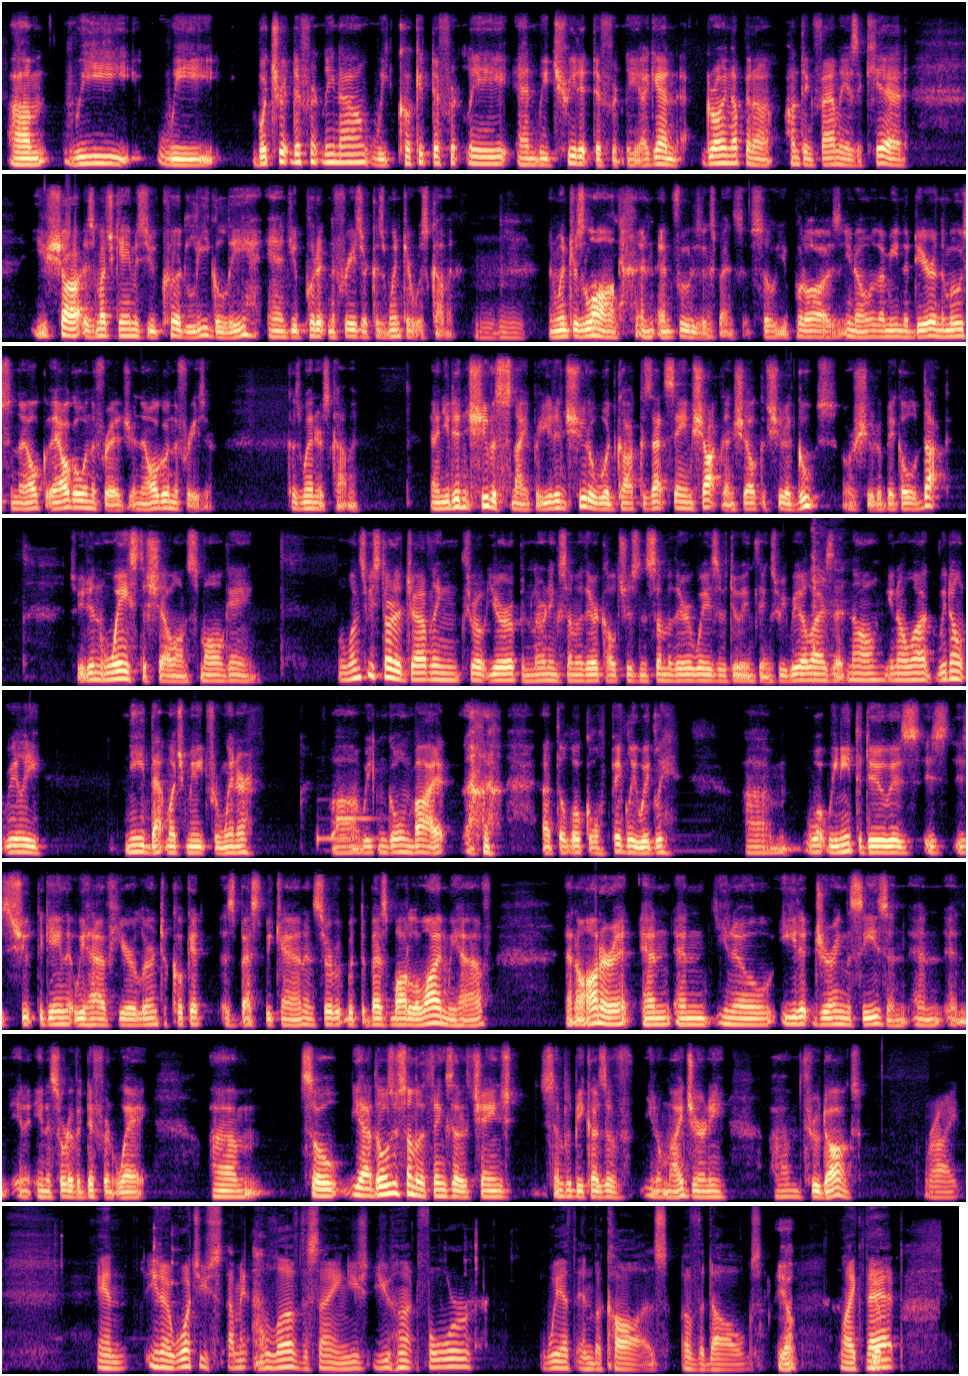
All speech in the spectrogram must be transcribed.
Um, we we butcher it differently now. We cook it differently, and we treat it differently. Again, growing up in a hunting family as a kid, you shot as much game as you could legally, and you put it in the freezer because winter was coming. Mm-hmm. And winter's long, and, and food is mm-hmm. expensive. So you put all, you know, I mean, the deer and the moose, and they all they all go in the fridge, and they all go in the freezer because winter's coming and you didn't shoot a sniper, you didn't shoot a woodcock because that same shotgun shell could shoot a goose or shoot a big old duck. So you didn't waste a shell on small game. Well, once we started traveling throughout Europe and learning some of their cultures and some of their ways of doing things, we realized that no, you know what? We don't really need that much meat for winter. Uh, we can go and buy it at the local Piggly Wiggly. Um, what we need to do is, is is shoot the game that we have here, learn to cook it as best we can, and serve it with the best bottle of wine we have, and honor it and and you know eat it during the season and and in, in a sort of a different way. Um, so yeah those are some of the things that have changed simply because of you know my journey um, through dogs. Right and you know what you i mean i love the saying you you hunt for with and because of the dogs yep like that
